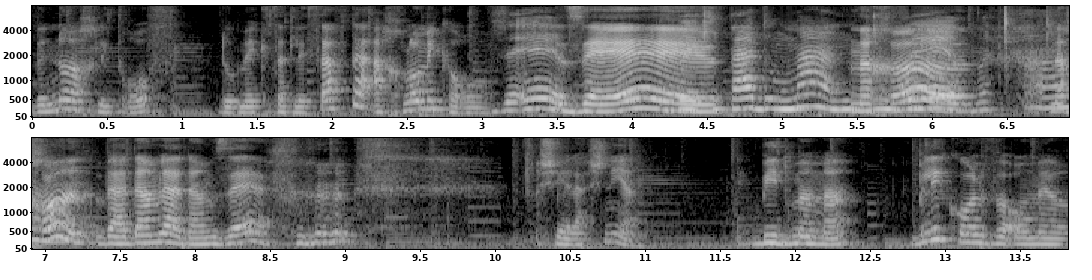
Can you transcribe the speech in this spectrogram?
ונוח לטרוף, דומה קצת לסבתא, אך לא מקרוב. זאב. זאב. בכיפה אדומה. נכון. זאב. נכון, ואדם לאדם זאב. שאלה שנייה. בדממה, בלי קול ועומר,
